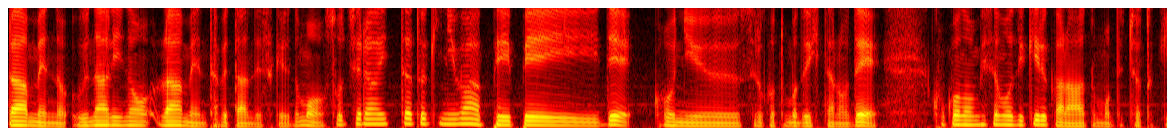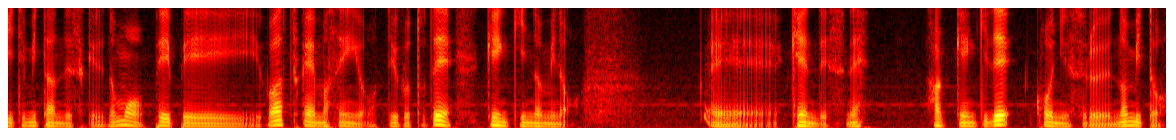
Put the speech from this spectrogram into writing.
ラーメンのうなりのラーメン食べたんですけれども、そちら行った時には PayPay で購入することもできたので、ここのお店もできるかなと思ってちょっと聞いてみたんですけれども、PayPay は使えませんよということで、現金のみの、えー、券ですね。発見機で購入するのみと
